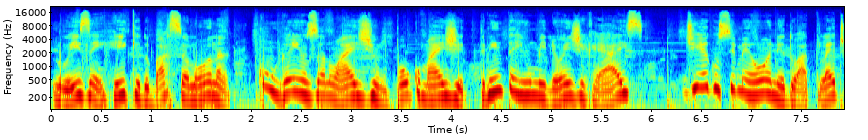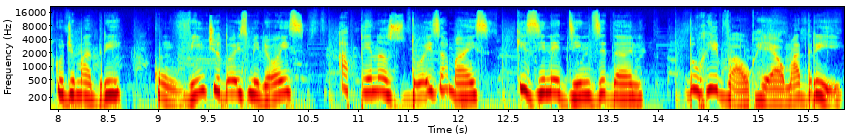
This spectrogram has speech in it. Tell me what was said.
Luiz Henrique do Barcelona, com ganhos anuais de um pouco mais de 31 milhões de reais, Diego Simeone do Atlético de Madrid, com 22 milhões, apenas dois a mais que Zinedine Zidane, do rival Real Madrid.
